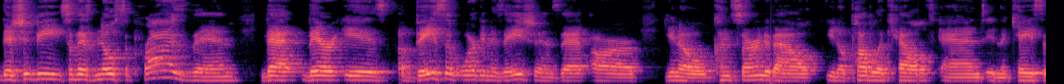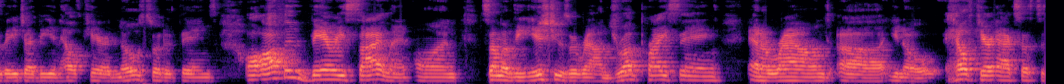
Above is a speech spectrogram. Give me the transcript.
there should be, so there's no surprise then that there is a base of organizations that are, you know, concerned about, you know, public health and in the case of HIV and healthcare and those sort of things are often very silent on some of the issues around drug pricing and around, uh, you know, healthcare access to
